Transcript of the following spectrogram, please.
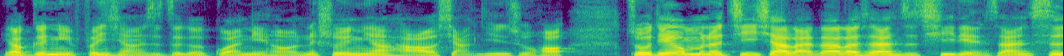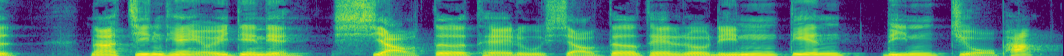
要跟你分享的是这个观念哈。那所以你要好好想清楚哈。昨天我们的绩效来到了三十七点三四，那今天有一点点小的推入，小的推入零点零九趴。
